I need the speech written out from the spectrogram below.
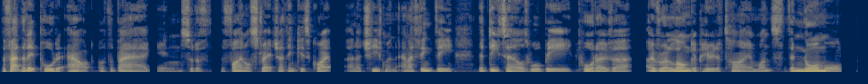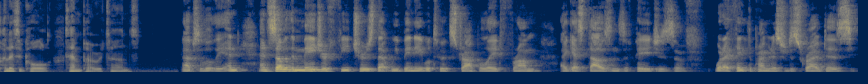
the fact that it pulled it out of the bag in sort of the final stretch, I think, is quite an achievement. And I think the the details will be pored over over a longer period of time once the normal political tempo returns. Absolutely, and and some of the major features that we've been able to extrapolate from, I guess, thousands of pages of what I think the prime minister described as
